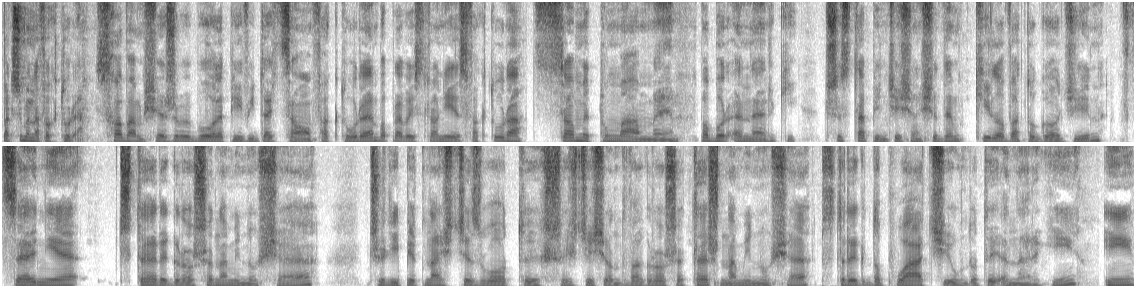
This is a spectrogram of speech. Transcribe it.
patrzymy na fakturę. Schowam się, żeby było lepiej widać całą fakturę. Po prawej stronie jest faktura. Co my tu mamy? Pobór energii 357 kWh w cenie 4 grosze na minusie czyli 15 zł 62 grosze też na minusie. Pstryk dopłacił do tej energii i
